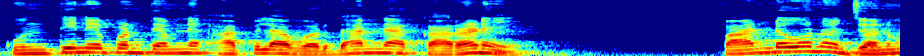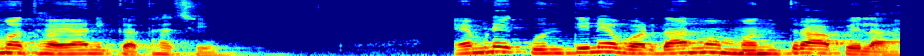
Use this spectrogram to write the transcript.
કુંતીને પણ તેમને આપેલા વરદાનના કારણે પાંડવોનો જન્મ થયાની કથા છે. એમણે કુંતીને વરદાનમાં મંત્ર આપેલા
